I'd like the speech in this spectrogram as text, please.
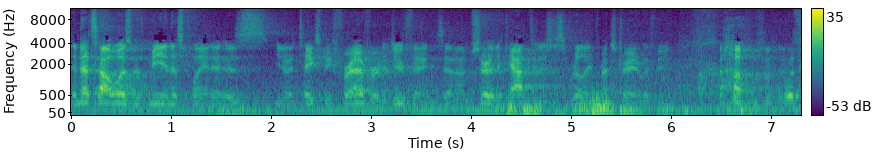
and that's how it was with me in this plane. It was, you know, it takes me forever to do things, and I'm sure the captain is just really frustrated with me What's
